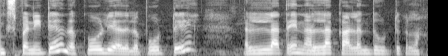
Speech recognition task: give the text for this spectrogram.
மிக்ஸ் பண்ணிவிட்டு அந்த கோழி அதில் போட்டு எல்லாத்தையும் நல்லா கலந்து விட்டுக்கலாம்.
